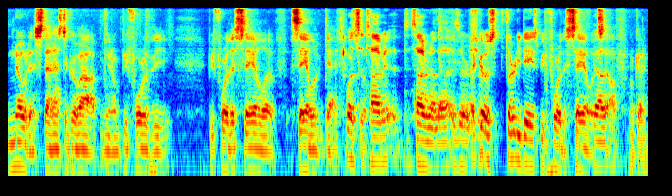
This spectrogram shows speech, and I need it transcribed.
notice that has to go out, you know, before the before the sale of sale of debt. What's the timing? The timing on that is there? that goes thirty days before the sale itself. It. Okay,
